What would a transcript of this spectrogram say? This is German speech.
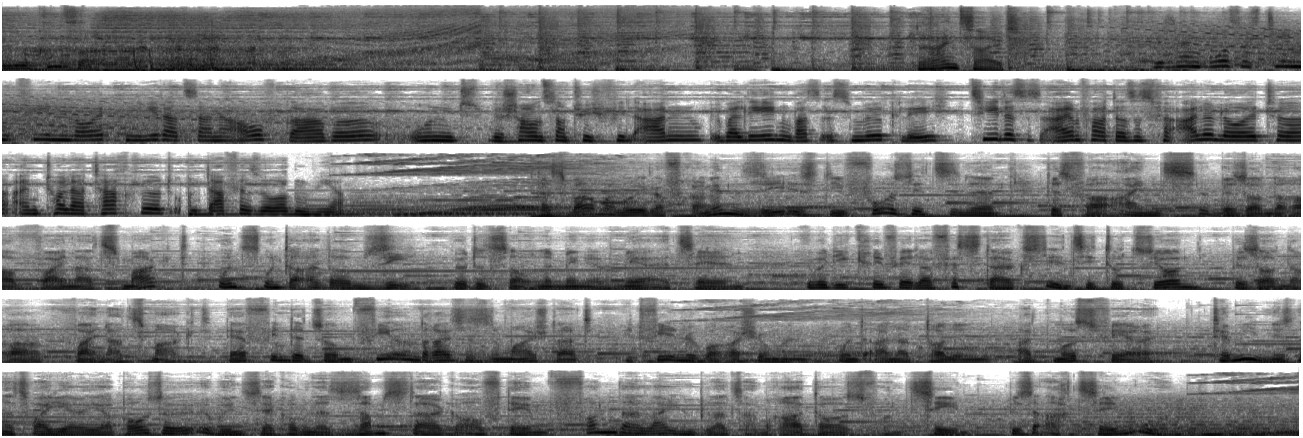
Radio Kufa. Rheinzeit. Wir sind ein großes Team mit vielen Leuten, jeder hat seine Aufgabe und wir schauen uns natürlich viel an, überlegen, was ist möglich. Ziel ist es einfach, dass es für alle Leute ein toller Tag wird und dafür sorgen wir. Das war Manuela Frangen. Sie ist die Vorsitzende des Vereins Besonderer Weihnachtsmarkt. Und unter anderem sie wird uns noch eine Menge mehr erzählen über die Krefelder Festtagsinstitution Besonderer Weihnachtsmarkt. Der findet zum 34. Mai statt mit vielen Überraschungen und einer tollen Atmosphäre. Termin ist nach zweijähriger Pause übrigens der kommende Samstag auf dem von der Leyenplatz am Rathaus von 10 bis 18 Uhr.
